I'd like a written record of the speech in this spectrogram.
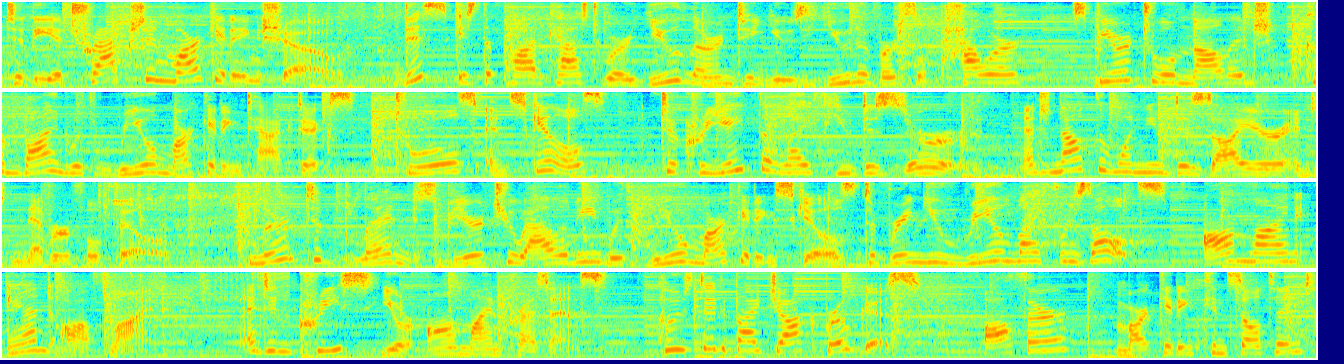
to the Attraction Marketing Show. This is the podcast where you learn to use universal power, spiritual knowledge, combined with real marketing tactics, tools, and skills to create the life you deserve and not the one you desire and never fulfill. Learn to blend spirituality with real marketing skills to bring you real life results, online and offline, and increase your online presence. Hosted by Jock Brocas, author, marketing consultant,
